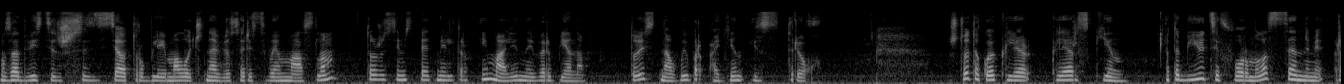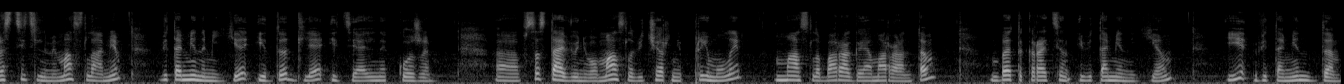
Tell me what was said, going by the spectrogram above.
за 260 рублей молочный овес рисовое масло, тоже 75 мл, и малина и вербена. То есть на выбор один из трех. Что такое Clear, Clear Skin? Это бьюти-формула с ценными растительными маслами, витаминами Е и Д для идеальной кожи. А, в составе у него масло вечерней примулы, масло барага и амаранта, бета-каротин и витамин Е и витамин D.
